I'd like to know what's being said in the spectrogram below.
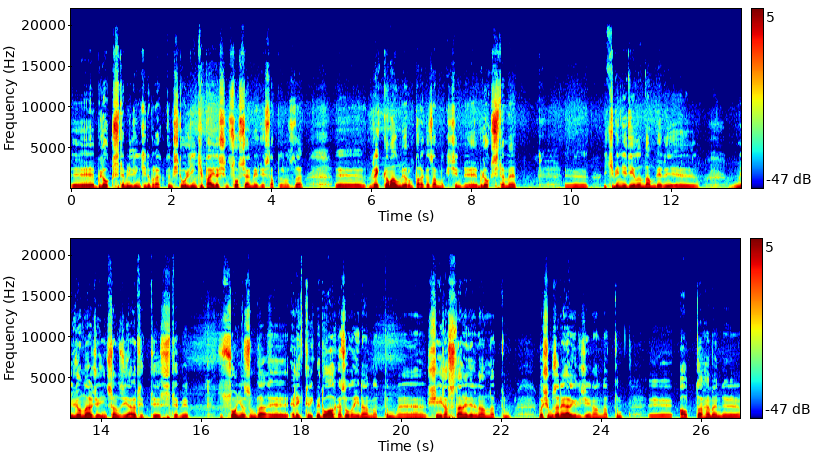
e, blog sistemin linkini bıraktım. İşte o linki paylaşın sosyal medya hesaplarınızda. E, reklam almıyorum para kazanmak için e, blog sisteme. E, 2007 yılından beri e, milyonlarca insan ziyaret etti sistemi. Son yazımda e, elektrik ve doğalgaz olayını anlattım. E, şehir hastanelerini anlattım. Başımıza neler geleceğini anlattım. E, altta hemen e,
